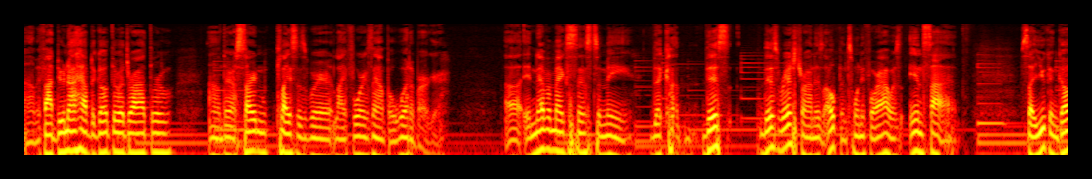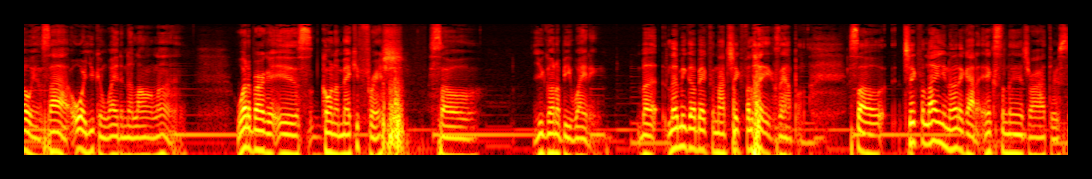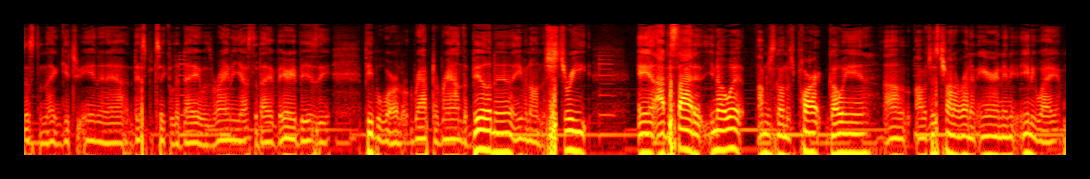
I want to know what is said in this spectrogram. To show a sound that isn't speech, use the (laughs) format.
Um, if I do not have to go through a drive through, um, there are certain places where, like for example, Whataburger. Uh, it never makes sense to me. The this this restaurant is open 24 hours inside, so you can go inside or you can wait in the long line. Whataburger is gonna make it fresh so you're going to be waiting. But let me go back to my Chick fil A (laughs) example. So, Chick fil A, you know, they got an excellent drive through system. They can get you in and out. This particular day, it was raining yesterday, very busy. People were wrapped around the building, even on the street. And I decided, you know what? I'm just going to park, go in. Um, I was just trying to run an errand any, anyway.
